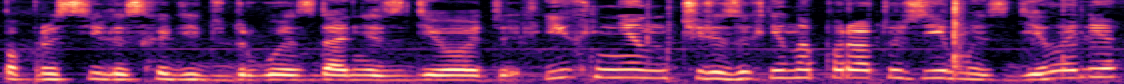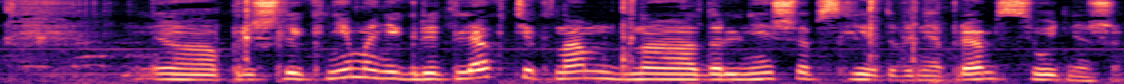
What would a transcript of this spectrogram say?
попросили сходить в другое здание, сделать их, через их аппарат УЗИ. Мы сделали. Э, пришли к ним, они говорят, лягте к нам на дальнейшее обследование, прямо сегодня же.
